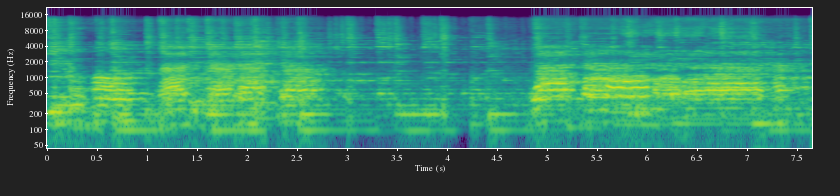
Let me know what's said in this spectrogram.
you home. La da da da. La da da da.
